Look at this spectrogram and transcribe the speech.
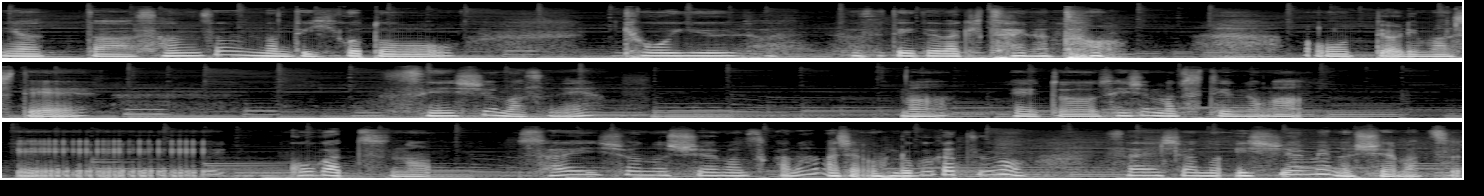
にあった散々な出来事を共有させていただきたいなと思っておりまして先週末ねまあえっ、ー、と先週末っていうのがえー、5月の最初の週末かな？あ、じゃあ6月の最初の1週目の週末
